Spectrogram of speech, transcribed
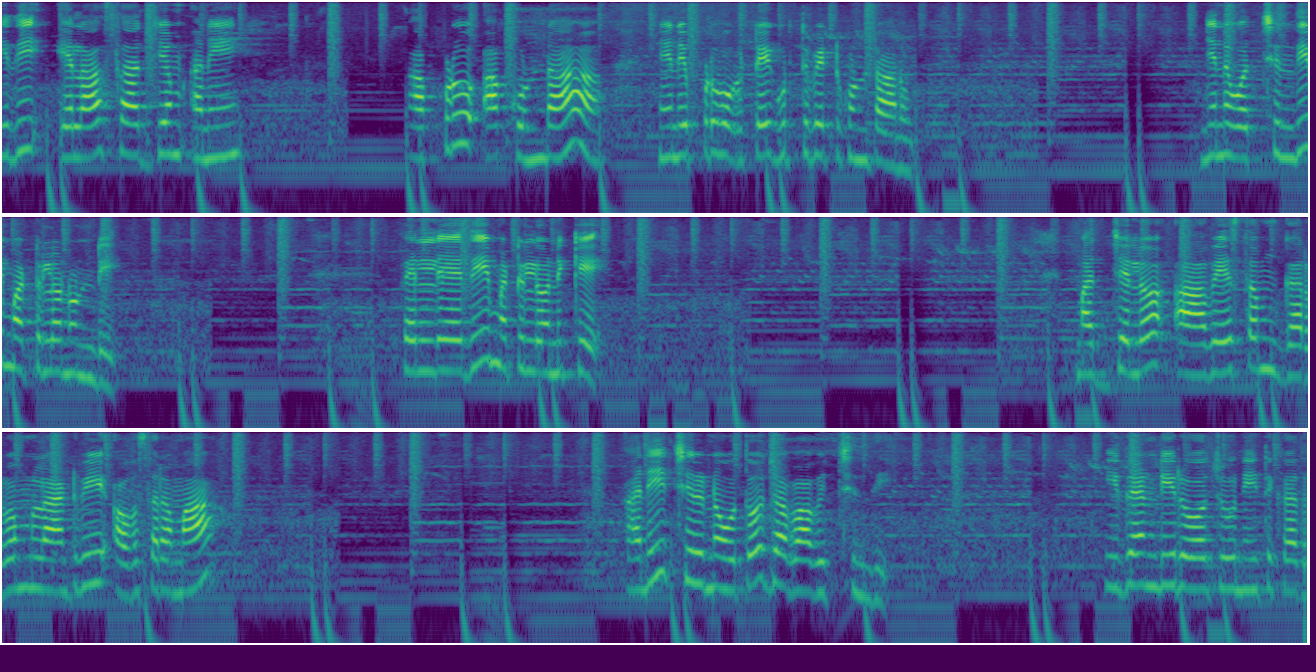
ఇది ఎలా సాధ్యం అని? అప్పుడు ఆ కుండ నేను ఎప్పుడు ఒకటే గుర్తుపెట్టుకుంటాను. నేను వచ్చింది మట్టిలో నుండి. వెళ్ళేది మట్టిలోనికే. మధ్యలో ఆవేశం గర్వం లాంటివి అవసరమా? అని చిరునవ్వుతో జవాబిచ్చింది. ఇదండి రోజు నీతి కథ.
